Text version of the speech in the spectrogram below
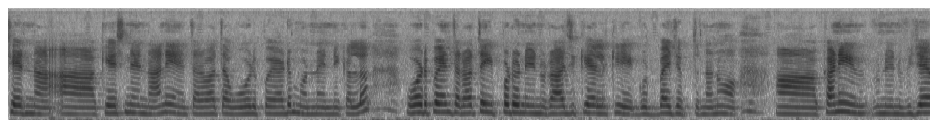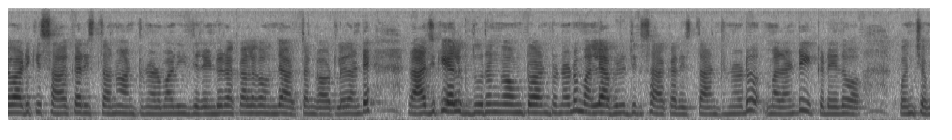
చేరిన కేసునే నాని తర్వాత ఓడిపోయాడు మొన్న ఎన్నికల్లో. ఓడిపోయిన తర్వాత ఇప్పుడు నేను రాజకీయాలకి గుడ్ బై చెప్తున్నాను. కానీ నేను విజయవాడకి సహకరిస్తాను అంటున్నాడు. మరి ఇది రెండు రకాలుగా ఉంది అర్థం కావట్లేదు. అంటే రాజకీయాలకు దూరంగా ఉంటూ అంటున్నాడు మళ్ళీ అభివృద్ధికి సహకరిస్తా అంటున్నాడు. మరి అంటే ఇక్కడ ఏదో కొంచెం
